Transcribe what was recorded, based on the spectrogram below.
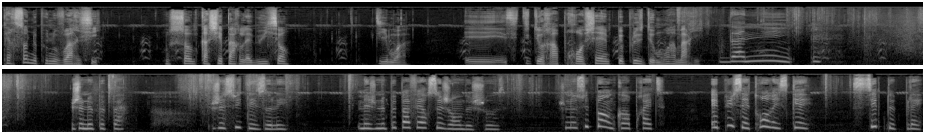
Personne ne peut nous voir ici. Nous sommes cachés par les buissons. Dis-moi, et si tu te rapprochais un peu plus de moi, Marie? Danny. Je ne peux pas. Je suis désolée. Mais je ne peux pas faire ce genre de choses. Je ne suis pas encore prête. Et puis c'est trop risqué. S'il te plaît,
